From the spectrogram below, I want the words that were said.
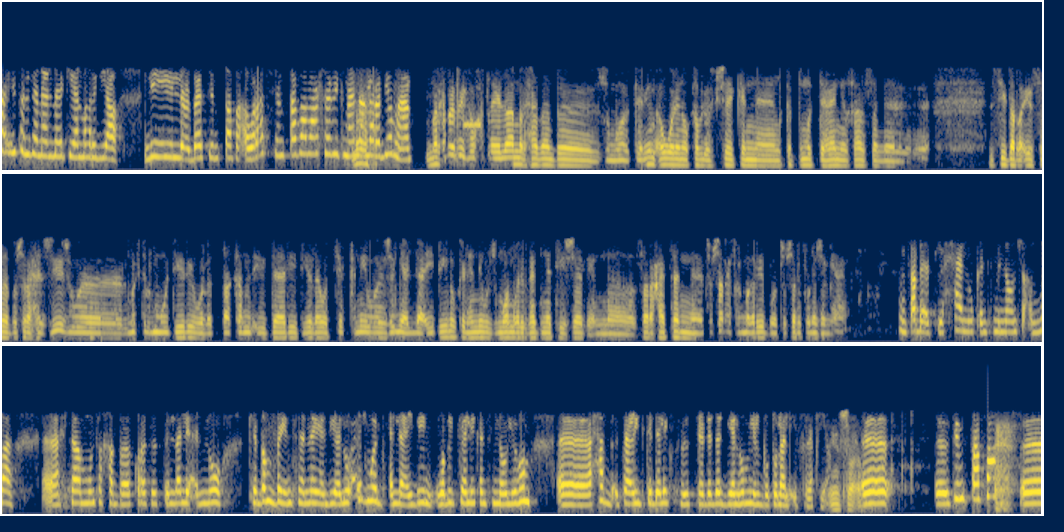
رئيس الجامعة الملكية المغربية للعبة سي مصطفى أوراش. سي مصطفى مرحبا بك. معنا على راديو معك. مرحبا بك أخت ليلى. مرحبا بالجمهور الكريم. اولا وقبل كل شيء كنقدموا التهاني الخاصه السيد الرئيس بشرى حجيج والمكتب المديري والطاقم الإداري ديالها والتقني وجميع اللاعبين. وكنهنيو الجمهور المغربي بهذه النتيجة لأن صراحة تشرف المغرب وتشرفنا جميعا. بطبيعة الحال وكنتمناو إن شاء الله آه، حتى منتخب كرة السلة لأنه كيضم بين ثنايا ديالو أجود اللاعبين وبالتالي كنتمناو لهم آه، حظ سعيد كذلك في الاستعدادات ديالهم للبطولة الإفريقية. إن شاء الله سي مصطفى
